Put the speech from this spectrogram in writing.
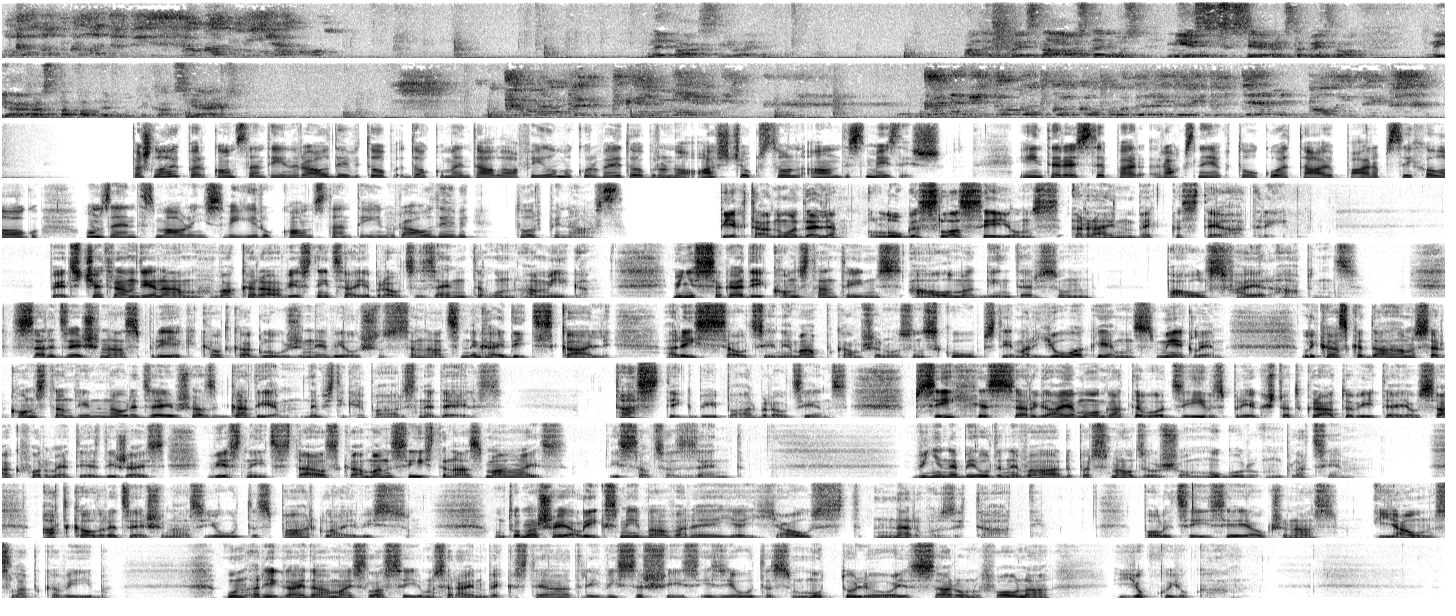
Un tad atkal atradīsi sev kādu mīļāko. Nepārspīlēt. Man taču pēc nāves nebūs miesisks ķermenis, tāpēc no mīļākās tāpat nebūtu nekāds jēgas. Palīdzības. Pašlaik par Konstantīnu Raudīvi top dokumentālā filma, kur veido Bruno Ašķuks un Andis Mizišs. Interese par rakstnieku, tulkotāju, parapsihologu un Zentes Mauriņas vīru Konstantīnu Raudīvi turpinās. Piektā nodaļa - Lūgas lasījums Rainbekas teātrī. Pēc četrām dienām vakarā viesnīcā iebrauca Zenta un Amīga. Viņas sagaidīja Konstantīns, Alma, Ginters un Pauls Fairhāpens. Saredzēšanās prieki kaut kā gluži nevilšus sanāca negaidīti skaļi, ar izsaucieniem, apkamšanos un skūpstiem, ar jokiem un smiekliem. Likās, ka dāmas ar Konstantīnu nav redzējušās gadiem, nevis tikai pāris nedēļas. Tas tik bija pārbrauciens. Psihes sargājamo gatavo dzīves priekšstatu krātuvītē jau sāk formēties dižais viesnīcas tēls, kā manas īstenās mājas, izsaucās Zenta. Viņa nebilda ne vārdu par smeldzošo muguru un pleciem. Atkal redzēšanās jūtas pārklāja visu, un tomēr šajā līksmībā varēja jaust nervozitāti. Policijas iejaukšanās, jauna slepkavība, un arī gaidāmais lasījums Rainbekas teātrī visas šīs izjūtas mutuļoja sarunu fonā juku jukām.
